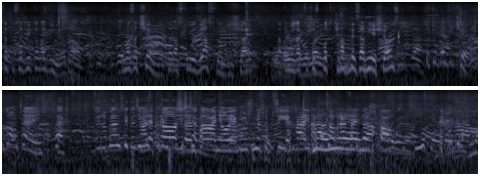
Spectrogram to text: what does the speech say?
Prostu posadzili to na ginie od razu. Tu ma za ciemno, teraz tu jest jasno dzisiaj, natomiast jak tu się spotkamy za miesiąc, to tu będzie ciemno. Drugą część, tak. Wyrobiły się godziny Ale proszę panią, jak już my tu przyjechali, to po co wracać do szkoły?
